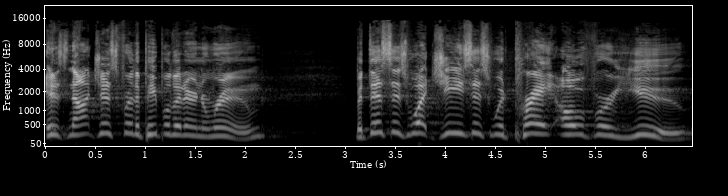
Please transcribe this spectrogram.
is not just for the people that are in the room, but this is what Jesus would pray over you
